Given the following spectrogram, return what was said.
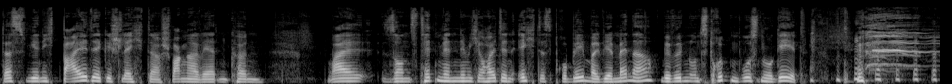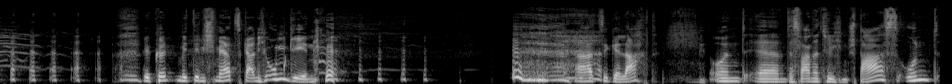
dass wir nicht beide Geschlechter schwanger werden können. Weil sonst hätten wir nämlich heute ein echtes Problem, weil wir Männer, wir würden uns drücken, wo es nur geht. wir könnten mit dem Schmerz gar nicht umgehen. da hat sie gelacht. Und äh, das war natürlich ein Spaß und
